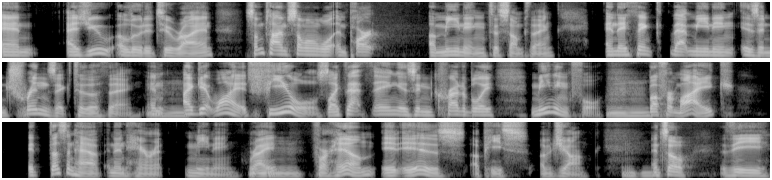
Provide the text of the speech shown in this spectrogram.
And as you alluded to, Ryan, sometimes someone will impart a meaning to something and they think that meaning is intrinsic to the thing. And mm-hmm. I get why. It feels like that thing is incredibly meaningful. Mm-hmm. But for Mike, it doesn't have an inherent meaning, right? Mhm. For him, it is a piece of junk. And so the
